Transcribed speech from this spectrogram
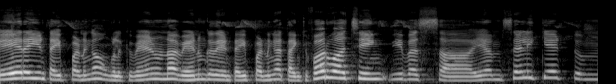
பேரையும் டைப் பண்ணுங்கள் உங்களுக்கு வேணும்னா வேணுங்கிறதையும் டைப் பண்ணுங்கள் தேங்க்யூ ஃபார் வாட்சிங் விவசாயம் செழிக்கட்டும்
